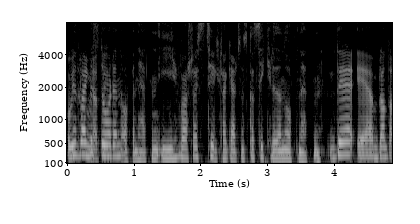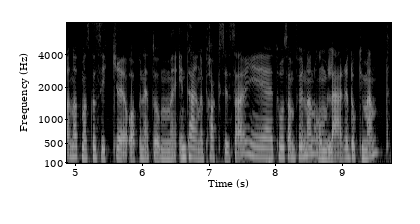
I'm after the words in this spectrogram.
Men Hva består den åpenheten i? Hva slags tiltak er det som skal sikre den åpenheten? Det er bl.a. at man skal sikre åpenhet om interne praksiser i trossamfunnene, om læredokument.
